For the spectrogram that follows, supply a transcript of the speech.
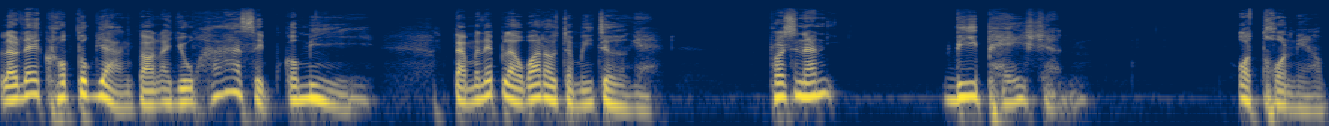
แล้วได้ครบทุกอย่างตอนอายุ 50 ก็มี แต่ไม่ได้แปลว่าเราจะไม่เจอไง เพราะฉะนั้น be patient อดทนเนี่ยครับ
